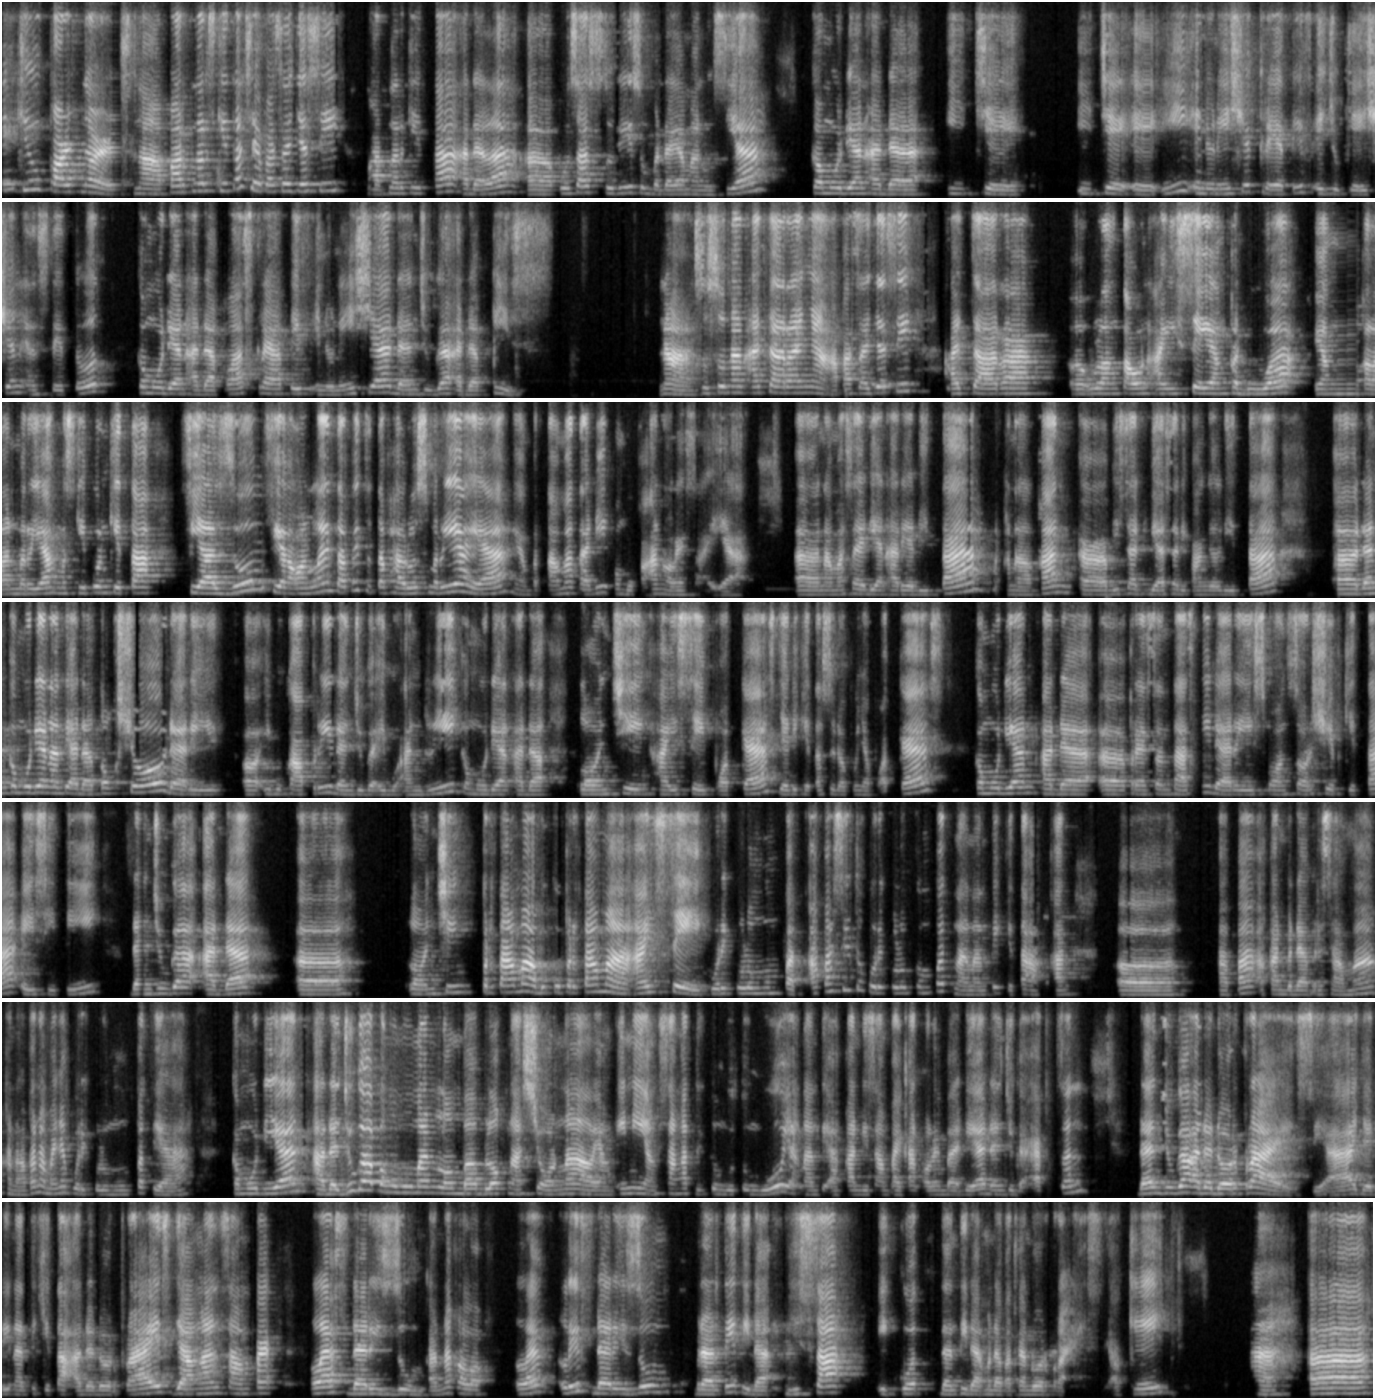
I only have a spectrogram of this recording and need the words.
Thank you partners. Nah, partners kita siapa saja sih? Partner kita adalah uh, Pusat Studi Sumber Daya Manusia, kemudian ada IC ICEI, Indonesia Creative Education Institute, kemudian ada Kelas Kreatif Indonesia, dan juga ada PIS. Nah, susunan acaranya apa saja sih acara uh, ulang tahun IC yang kedua yang bakalan meriah meskipun kita via Zoom, via online, tapi tetap harus meriah ya. Yang pertama tadi pembukaan oleh saya. Uh, nama saya Dian Arya Dita, perkenalkan uh, bisa biasa dipanggil Dita. Uh, dan kemudian nanti ada talk show dari uh, Ibu Kapri dan juga Ibu Andri. Kemudian ada launching IC podcast. Jadi kita sudah punya podcast. Kemudian ada uh, presentasi dari sponsorship kita ACT dan juga ada uh, launching pertama buku pertama IC kurikulum keempat. Apa sih itu kurikulum keempat? Nah nanti kita akan uh, apa akan bedah bersama. Kenapa namanya kurikulum keempat ya? Kemudian ada juga pengumuman lomba blog nasional yang ini yang sangat ditunggu-tunggu yang nanti akan disampaikan oleh Mbak Dea dan juga Epson dan juga ada door prize ya. Jadi nanti kita ada door prize, jangan sampai left dari Zoom karena kalau left lift dari Zoom berarti tidak bisa ikut dan tidak mendapatkan door prize. Oke. Okay? Nah, uh,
